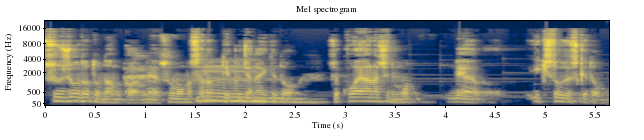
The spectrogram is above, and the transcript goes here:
通常だとなんかね、そのままさらっていくじゃないけどうん、それ怖い話にも、ね、行きそうですけども。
